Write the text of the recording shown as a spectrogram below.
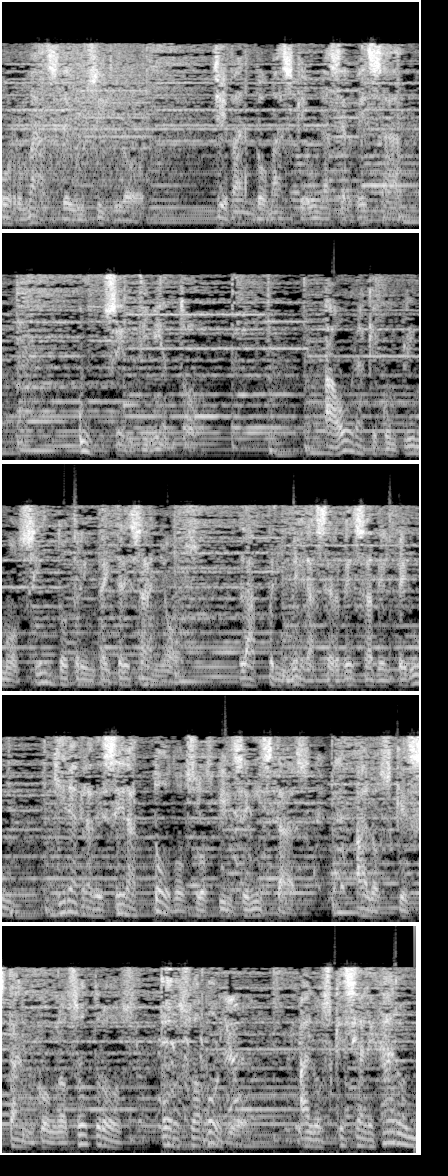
por más de un siglo, llevando más que una cerveza, un sentimiento. Ahora que cumplimos 133 años, la primera cerveza del Perú quiere agradecer a todos los pilsenistas, a los que están con nosotros por su apoyo, a los que se alejaron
